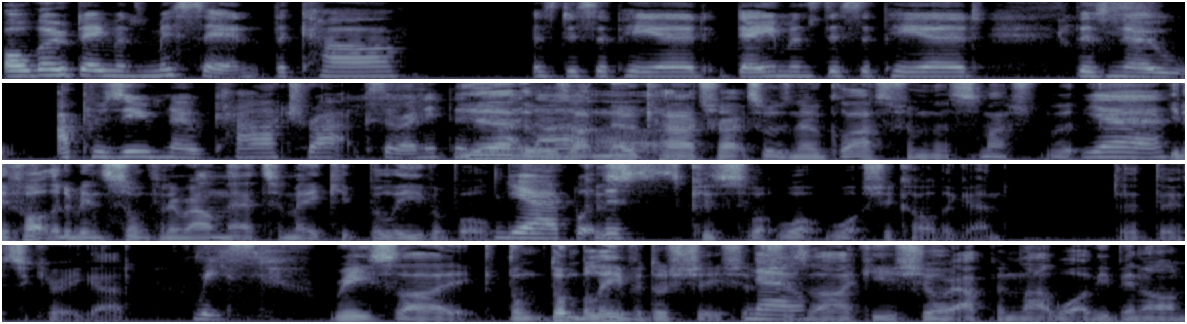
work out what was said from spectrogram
although Damon's missing, the car has disappeared. Damon's disappeared. There's no, I presume, no car tracks or anything. Yeah, like there was that, like no or- car tracks. There was no glass from the smash. Yeah, You'd have thought there'd have been something around there to make it believable. yeah, but there's Because what what what's she called again? The the security guard. Reese. Reese like don't don't believe her, does she? she No. She's like, Are you sure it happened? Like, what have you been on?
